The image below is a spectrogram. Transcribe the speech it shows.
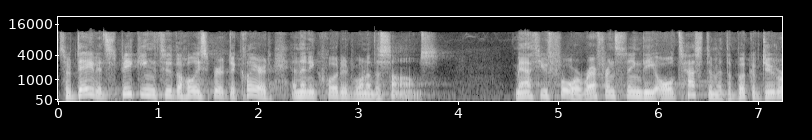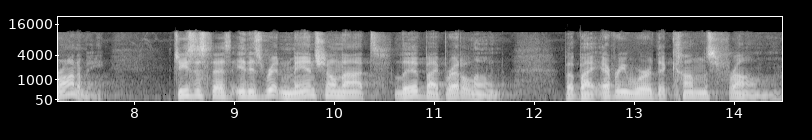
So David, speaking through the Holy Spirit, declared, and then he quoted one of the Psalms. Matthew 4, referencing the Old Testament, the book of Deuteronomy. Jesus says, It is written, man shall not live by bread alone, but by every word that comes from,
